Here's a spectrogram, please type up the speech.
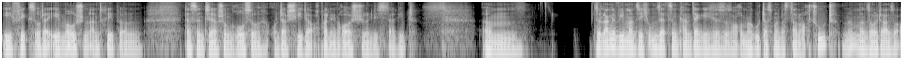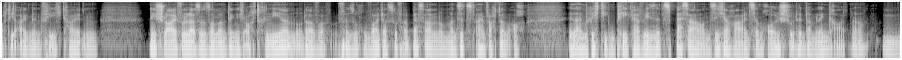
E-Fix oder E-Motion-Antrieb. Und das sind ja schon große Unterschiede, auch bei den Rollstühlen, die es da gibt. Ähm, solange wie man sich umsetzen kann, denke ich, ist es auch immer gut, dass man das dann auch tut. Ne? Man sollte also auch die eigenen Fähigkeiten nicht schleifen lassen, sondern denke ich auch trainieren oder versuchen weiter zu verbessern. Und man sitzt einfach dann auch in einem richtigen Pkw-Sitz besser und sicherer als im Rollstuhl hinterm Lenkrad. Ne? Mhm.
